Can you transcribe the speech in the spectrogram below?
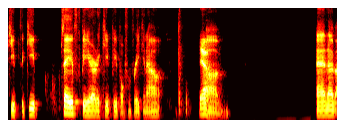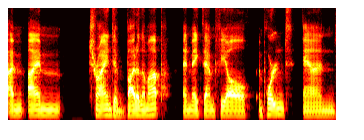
keep the keep safe. Be here to keep people from freaking out. Yeah. Um, and I'm I'm I'm trying to butter them up and make them feel important and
